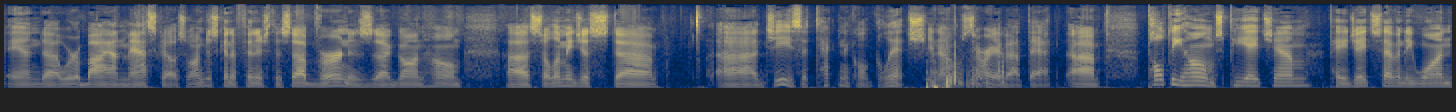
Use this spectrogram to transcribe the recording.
and uh, we're a buy on Masco. So I'm just going to finish this up. Vern has uh, gone home, uh, so let me just. Uh, uh, geez, a technical glitch, you know. Sorry about that. Um, Pulte Homes, PHM, page 871.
